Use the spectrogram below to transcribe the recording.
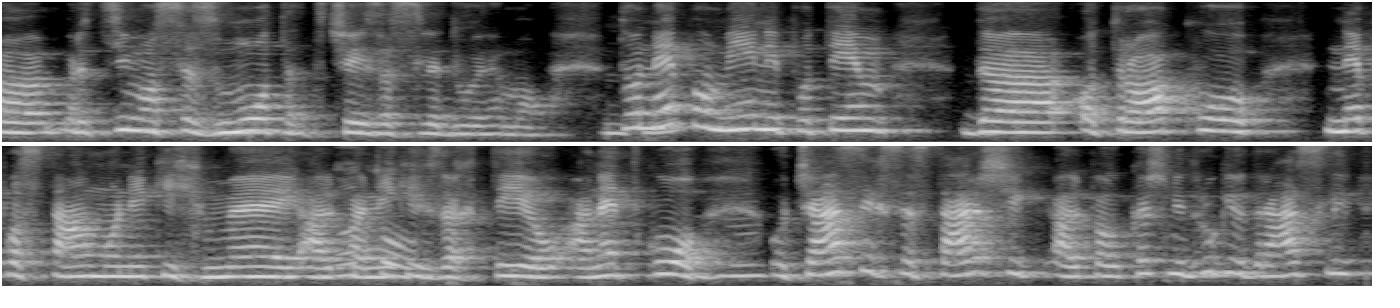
Uh, recimo, se zmotiti, če jih zasledujemo. To ne pomeni potem, da otroku ne postavimo nekih mej ali pa no, nekih zahtev. Ne mhm. Včasih se starši ali pa v kakšni drugi odrasli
